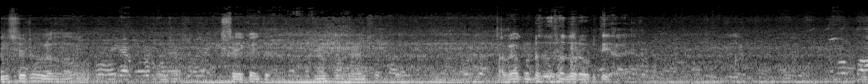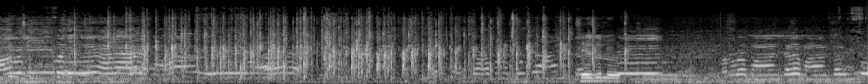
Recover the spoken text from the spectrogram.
ఈ షెడ్యూల్ స్టేక్ అయితే తలగకుండా దూరం దూరం ఒకటి చేతులు सर्वमङ्गलमाङ्गल्ये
